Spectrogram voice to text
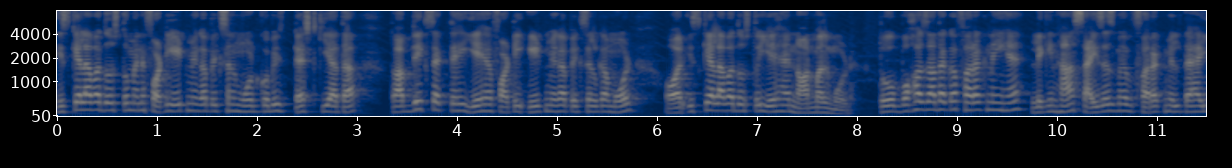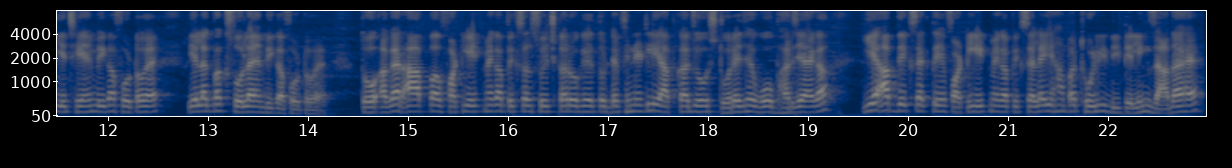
इसके अलावा दोस्तों, मैंने 48 मेगापिक्सल मोड को भी टेस्ट किया था। तो आप देख सकते हैं, ये है 48 मेगापिक्सल का मोड और इसके अलावा दोस्तों, ये है नॉर्मल मोड तो बहुत ज़्यादा का फ़र्क नहीं है, लेकिन हाँ साइजेस में फ़र्क मिलता है। ये छः एम का फ़ोटो है, ये लगभग सोलह एम का फ़ोटो है। तो अगर आप 48 मेगापिक्सल स्विच करोगे तो डेफिनेटली आपका जो स्टोरेज है, वो भर जाएगा। ये आप देख सकते हैं 48 मेगापिक्सल है। यहाँ पर थोड़ी डिटेलिंग ज़्यादा है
